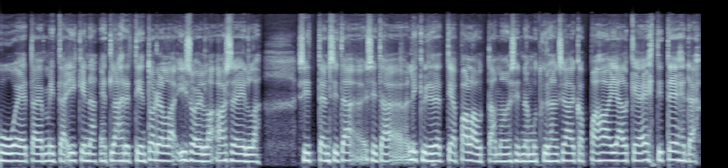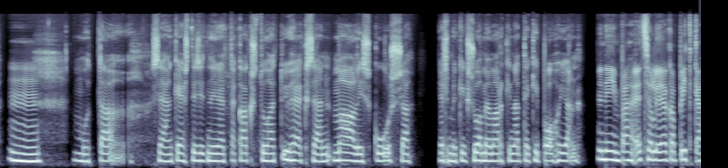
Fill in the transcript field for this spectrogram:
QEta ja mitä ikinä, että lähdettiin todella isoilla aseilla sitten sitä, sitä likviditeettiä palauttamaan sinne, mutta kyllähän se aika pahaa jälkeä ehti tehdä. Mm. Mutta sehän kesti sitten niin, että 2009 maaliskuussa esimerkiksi Suomen markkina teki pohjan Niinpä, että se oli aika pitkä,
